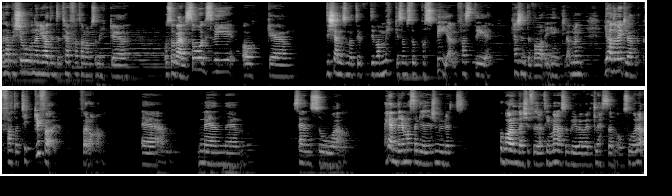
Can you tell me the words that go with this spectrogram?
den här personen, jag hade inte träffat honom så mycket. Och så väl sågs vi och eh, det kändes som att det, det var mycket som stod på spel fast det kanske inte var det egentligen. Men jag hade verkligen fattat tycke för, för honom. Eh, men eh, sen så hände det massa grejer som gjorde att på bara de där 24 timmarna så blev jag väldigt ledsen och sårad.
